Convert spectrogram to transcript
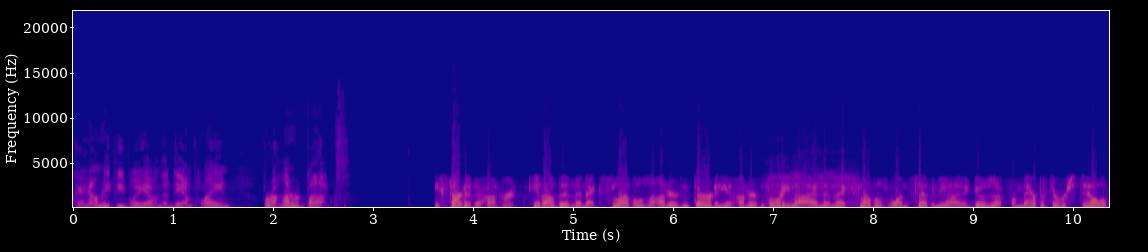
Care how many people you have on the damn plane for a hundred bucks. He started at 100. You know, then the next level's 130, 149. Then the next level's 179. It goes up from there. But there were still,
